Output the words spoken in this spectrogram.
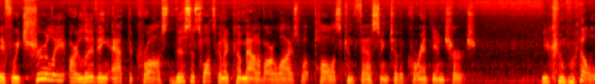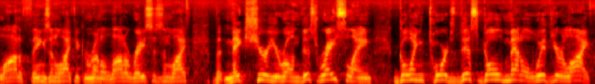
if we truly are living at the cross, this is what's going to come out of our lives, what Paul is confessing to the Corinthian church. You can win a lot of things in life. You can run a lot of races in life, but make sure you're on this race lane going towards this gold medal with your life.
